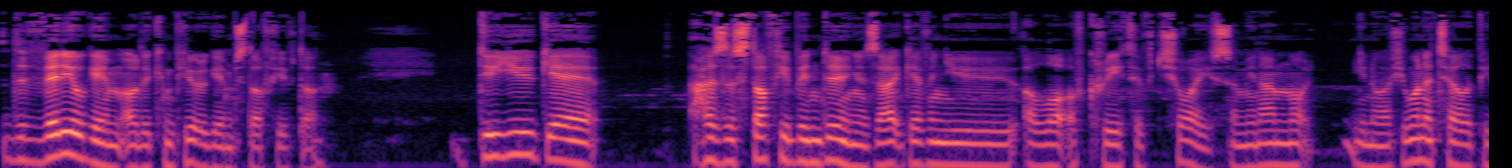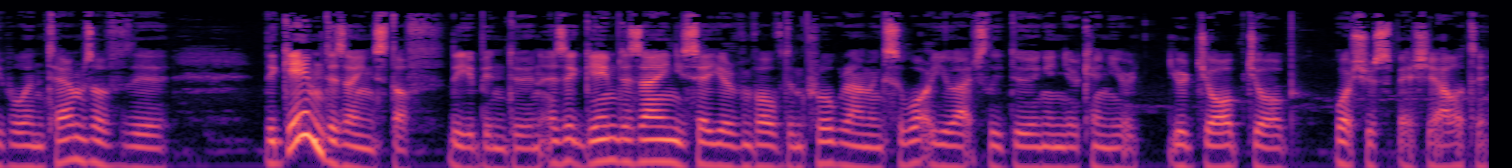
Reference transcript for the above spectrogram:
the video game or the computer game stuff you've done. Do you get has the stuff you've been doing has that given you a lot of creative choice? I mean, I'm not, you know, if you want to tell the people in terms of the the game design stuff that you've been doing, is it game design? You say you're involved in programming, so what are you actually doing in your kind of your your job job? What's your speciality?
